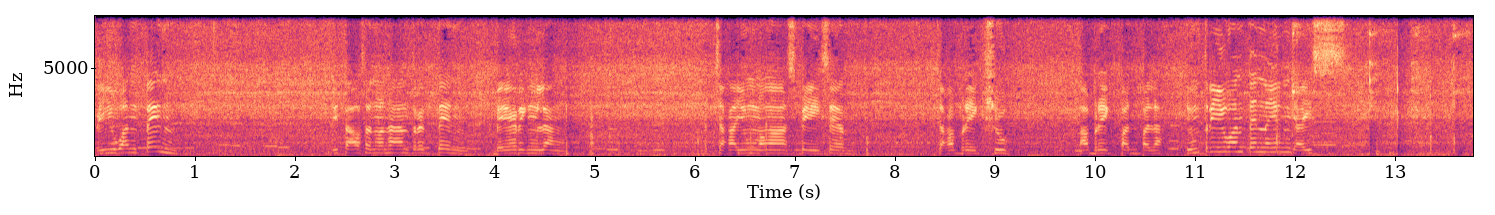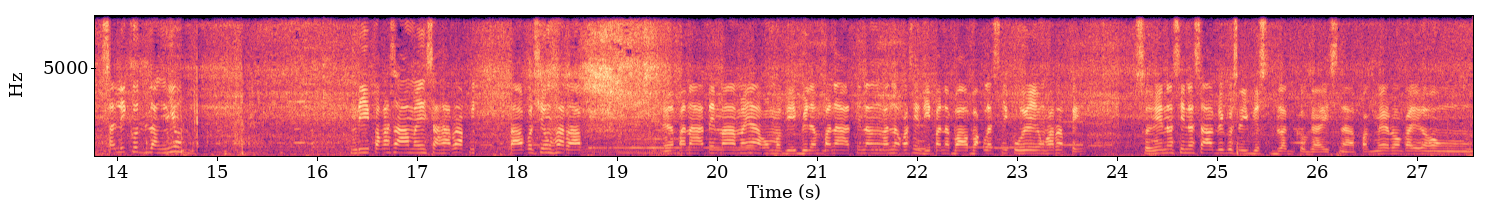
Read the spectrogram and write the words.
3110. 3,110. Bearing lang. At saka yung mga spacer. Tsaka brake shoe. Ah, brake pad pala. Yung 3110 na yun, guys. Sa likod lang yun. Hindi pa kasama yung sa harap. Tapos yung harap, hindi pa natin mamaya kung mabibilang pa natin ng ano kasi hindi pa nababaklas ni kuya yung harap eh. So yun ang sinasabi ko sa previous vlog ko guys na pag meron kayong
